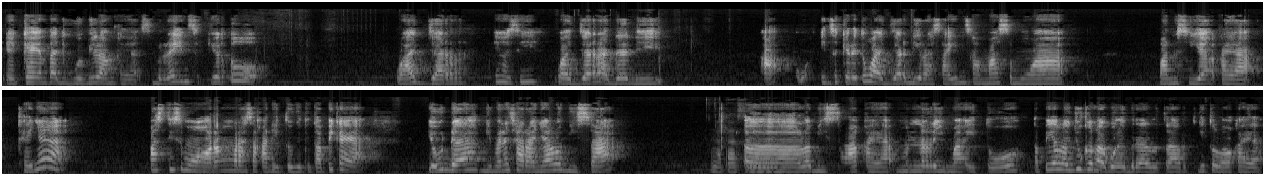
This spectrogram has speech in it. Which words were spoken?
ya kayak yang tadi gue bilang kayak sebenarnya insecure tuh wajar ya gak sih? Wajar ada di insecure itu wajar dirasain sama semua manusia. Kayak kayaknya pasti semua orang merasakan itu gitu. Tapi kayak ya udah gimana caranya lo bisa eh, lo bisa kayak menerima itu. Tapi ya lo juga nggak boleh berlarut-larut gitu loh kayak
